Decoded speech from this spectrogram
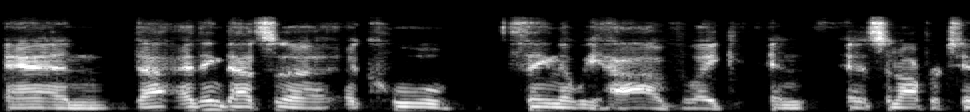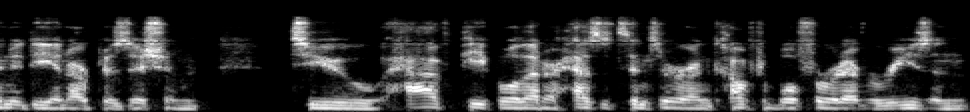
And that I think that's a, a cool thing that we have. Like, and it's an opportunity in our position to have people that are hesitant or uncomfortable for whatever reason.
